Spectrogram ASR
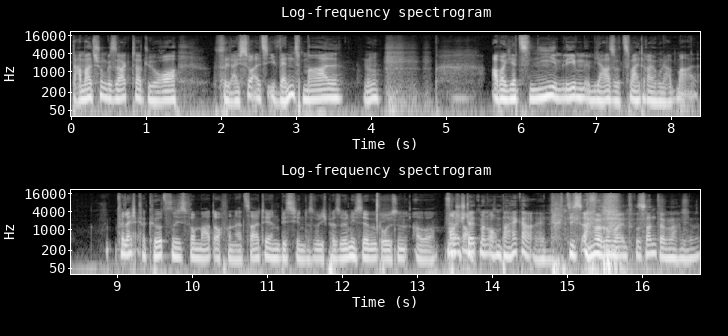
damals schon gesagt hat, ja, vielleicht so als Event mal, ne? aber jetzt nie im Leben im Jahr so 200, 300 Mal. Vielleicht verkürzen sie das Format auch von der Zeit her ein bisschen. Das würde ich persönlich sehr begrüßen, aber. Vielleicht stellt man auch ein paar Hacker ein, die es einfach nochmal interessanter machen. Ne?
